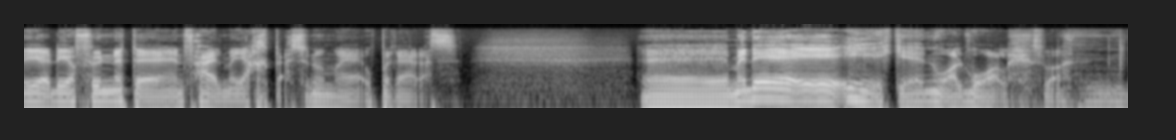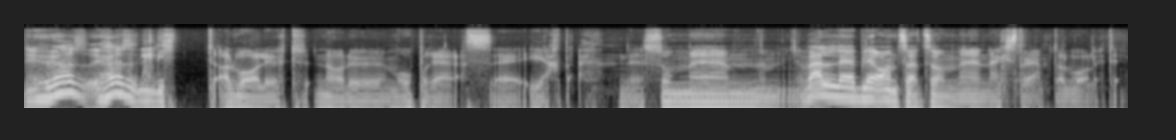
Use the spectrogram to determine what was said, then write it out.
de, de, har funnet en feil med hjertet, så nå må jeg opereres. Eh, men det er ikke noe alvorlig. Det høres, høres litt alvorlig ut når du må opereres eh, i hjertet, som eh, vel blir ansett som en ekstremt alvorlig ting.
